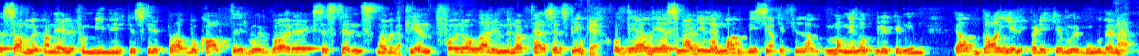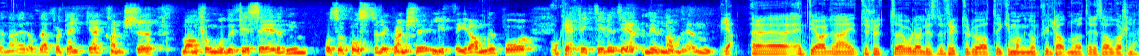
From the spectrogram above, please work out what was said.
Det samme kan gjelde for min yrkesgruppe, advokater, hvor bare eksistensen av et klientforhold er underlagt taushetsplikt. Okay. Og Det er det som er dilemmaet. Hvis ikke mange nok bruker den, ja, da hjelper det ikke hvor god den appen er. og Derfor tenker jeg kanskje man får modifisere den, og så koster det kanskje litt på okay. effektiviteten i den andre enden. Ja, eh, Et ja eller nei til slutt, Ola Lyste. Frykter du at ikke mange nok vil ta den nå etter disse advarslene?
